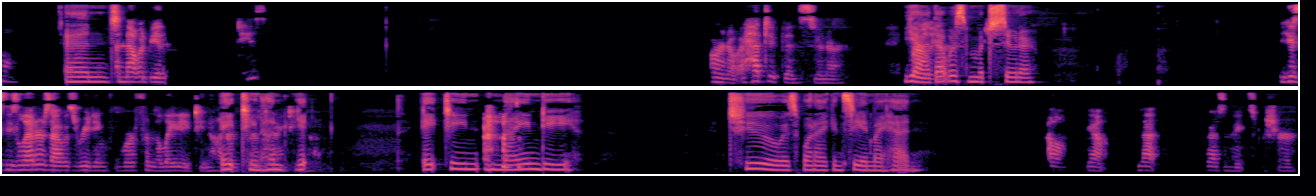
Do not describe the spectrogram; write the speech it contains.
Oh. And and that would be in the 50s? Or no, it had to have been sooner yeah, earlier. that was much sooner. because these letters I was reading were from the late 1800s. 1800 yeah. 1892 is what I can see in my head. Oh, yeah, that resonates for sure.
